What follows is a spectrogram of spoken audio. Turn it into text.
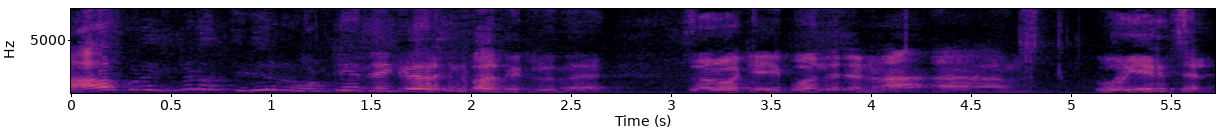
நான் கூட என்னடா திடீர்னு ஒட்டியே தேய்க்கிறாருன்னு பார்த்துட்டு இருந்தேன். சரி ஓகே இப்போ வந்துட்டு என்னன்னா ஆஹ், ஒரு எரிச்சல்.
